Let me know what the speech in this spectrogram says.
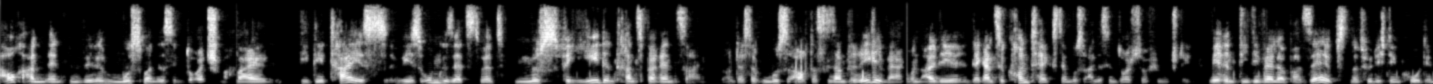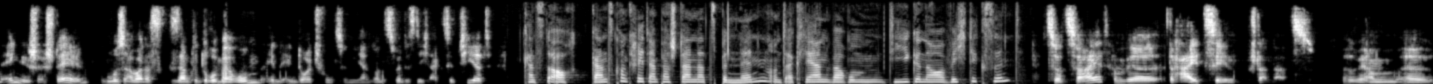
auch anwenden will, muss man es in Deutsch machen, weil die Details, wie es umgesetzt wird, muss für jeden transparent sein. Und deshalb muss auch das gesamte Regelwerk und all die, der ganze Kontext, der muss alles in Deutsch zur Verfügung stehen. Während die Developer selbst natürlich den Code in Englisch erstellen, muss aber das gesamte Drumherum in, in Deutsch funktionieren. Sonst wird es nicht akzeptiert. Kannst du auch ganz konkret ein paar Standards benennen und erklären, warum die genau wichtig sind? Zurzeit haben wir 13 Standards Also wir haben äh,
